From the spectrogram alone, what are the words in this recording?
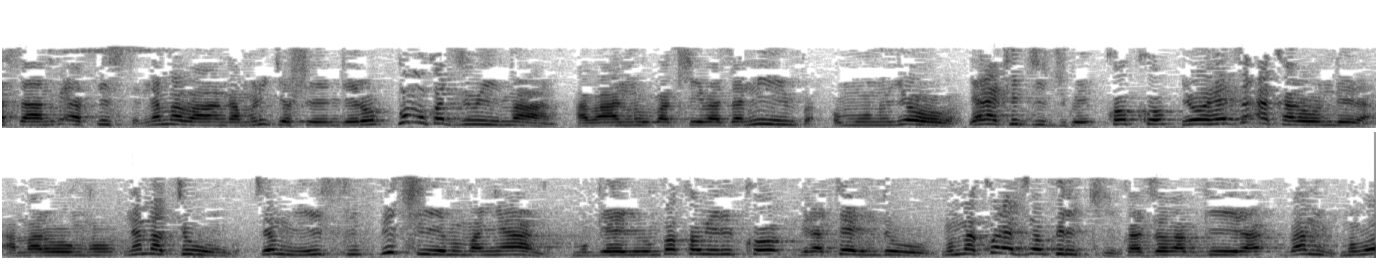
asanzwe afise n'amabanga muri iryo shengero nk'umukozi w'imana. Abantu bakibaza nimba umuntu yoba yarakijijwe koko yoheza akarondera amaronko n'amatungo vyo mw'isi biciye mu manyanga mu gihe yumva ko biriko biratera induru. Mu makuru azokurikira tukazobabwira bamwe mu bo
